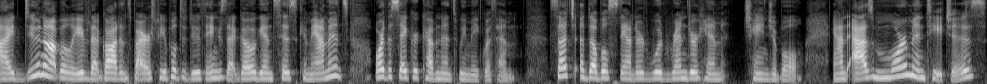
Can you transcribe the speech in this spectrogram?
I do not believe that God inspires people to do things that go against His commandments or the sacred covenants we make with Him. Such a double standard would render Him changeable. And as Mormon teaches,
